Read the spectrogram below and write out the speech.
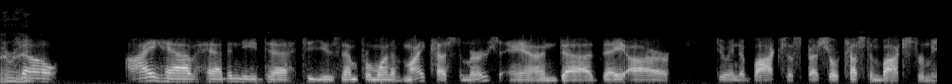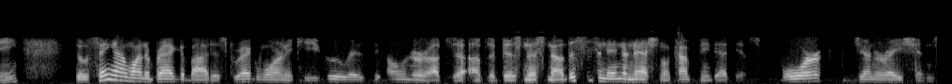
all right. So I have had a need to, to use them for one of my customers, and uh, they are doing a box, a special custom box for me. The thing I want to brag about is Greg Warneke, who is the owner of the of the business. Now, this is an international company that is four generations.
